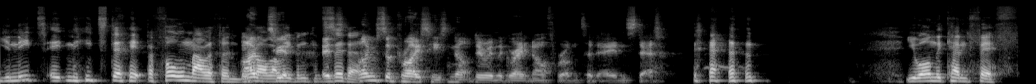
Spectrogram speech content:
You need it needs to hit the full marathon before I'll even consider. I'm surprised he's not doing the Great North Run today instead. you only came fifth.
